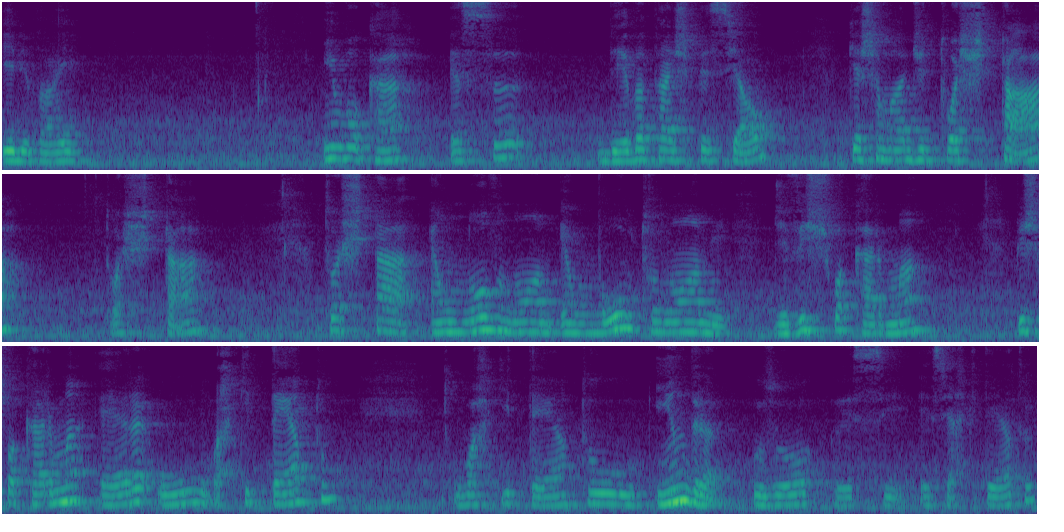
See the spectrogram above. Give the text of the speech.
ele vai invocar essa Devata especial que é chamado de Tuastá. Tuastá. Tuastá é um novo nome, é um outro nome de Vishwakarma. Vishwakarma era o arquiteto, o arquiteto Indra usou esse, esse arquiteto,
